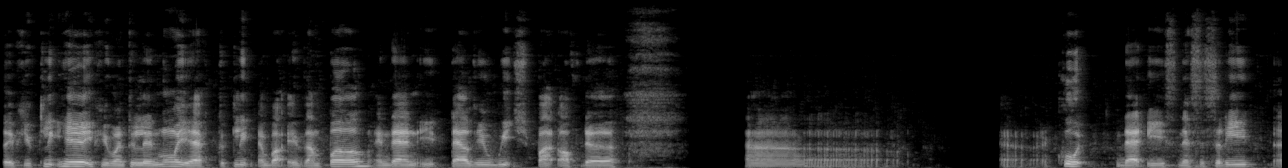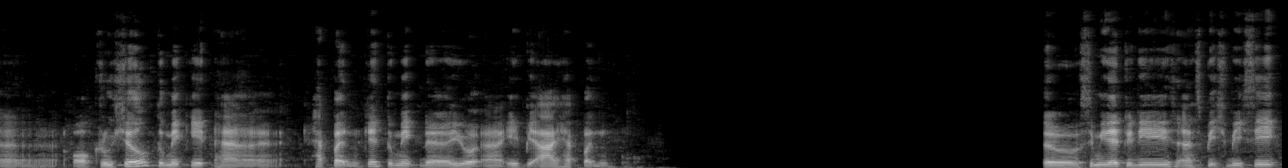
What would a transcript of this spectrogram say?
So if you click here, if you want to learn more, you have to click about example and then it tells you which part of the code that is necessary uh, or crucial to make it uh, happen okay to make the your uh, API happen. So similar to this uh, speech basic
